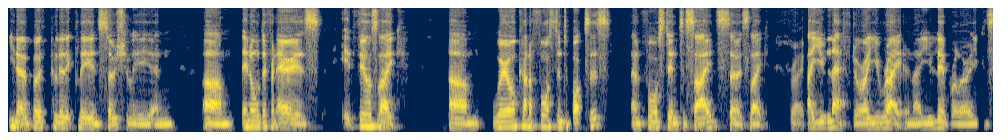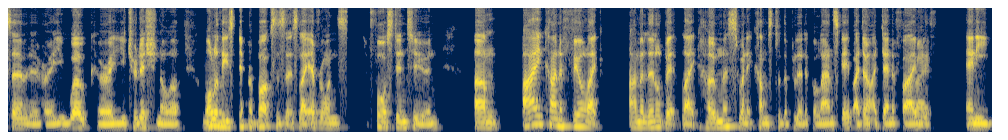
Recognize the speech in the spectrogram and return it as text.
you know, both politically and socially, and um, in all different areas it feels like um, we're all kind of forced into boxes and forced into sides. So it's like, right. are you left or are you right? And are you liberal or are you conservative or are you woke or are you traditional or mm-hmm. all of mm-hmm. these different boxes that it's like everyone's forced into. And um, I kind of feel like I'm a little bit like homeless when it comes to the political landscape. I don't identify right. with any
